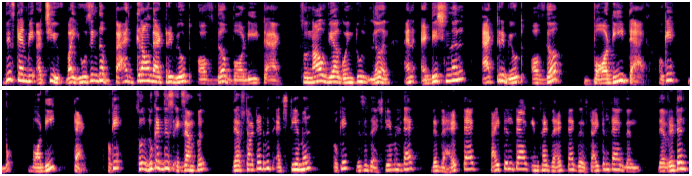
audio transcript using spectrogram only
This can be achieved by using the background attribute of the body tag. So now we are going to learn an additional attribute of the body tag okay? Body tag okay? So look at this example. They have started with html okay? This is the html tag then the head tag title tag inside the head tag there's title tag then they have written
